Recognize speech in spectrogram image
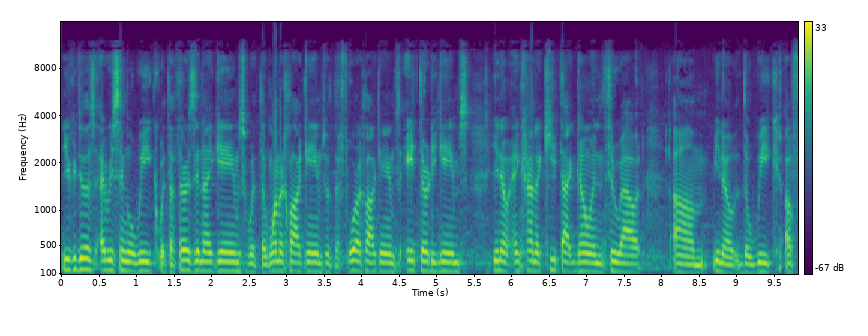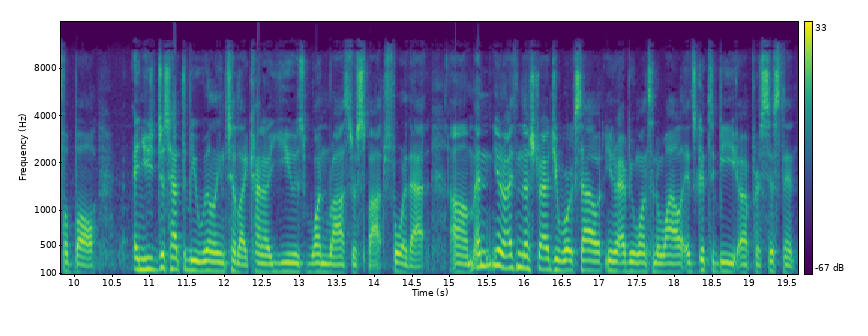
You could do this every single week with the Thursday night games, with the one o'clock games, with the four o'clock games, eight thirty games. You know, and kind of keep that going throughout. Um, you know, the week of football. And you just have to be willing to like kind of use one roster spot for that. Um, and you know, I think that strategy works out. You know, every once in a while, it's good to be uh, persistent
